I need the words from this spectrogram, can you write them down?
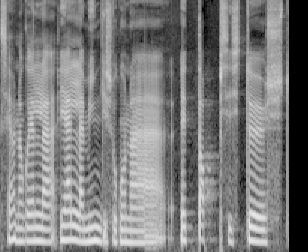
see on nagu jälle, jälle mingisugune etapp siis tööst,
